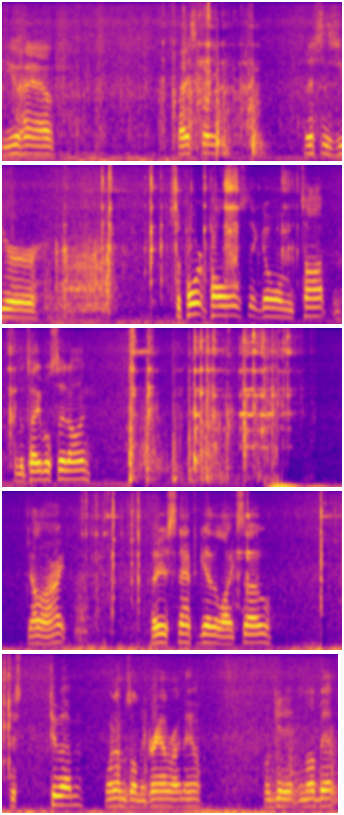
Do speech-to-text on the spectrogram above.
you have basically this is your support poles that go on top for the table sit on. Y'all all right? They just snap together like so. Just two of them one of them's on the ground right now. We'll get it in a little bit.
